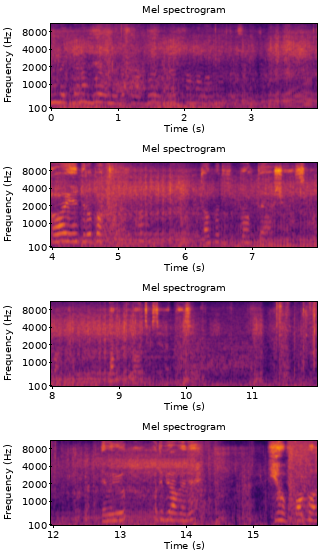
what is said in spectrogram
Onu beklenen bu evlerde falan bu evler tam alanın ortasında. Aa yeni drop attı. Tam da bak da aşağısına bak. Bak duman çıkacak hatta şimdi. Ne veriyor? Hadi bir AVM. Ya valla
